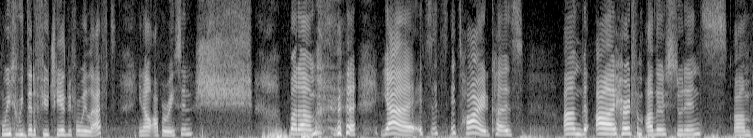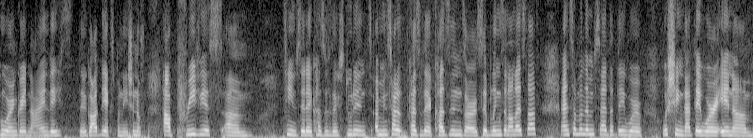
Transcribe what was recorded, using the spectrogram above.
we we did a few cheers before we left. You know, Operation Shh. But um, yeah, it's it's it's hard because um, the, I heard from other students um, who were in grade nine. They they got the explanation of how previous um, teams did it because of their students. I mean, sort of because of their cousins or siblings and all that stuff. And some of them said that they were wishing that they were in um,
